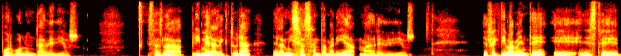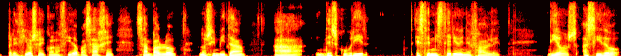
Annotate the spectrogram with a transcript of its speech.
por voluntad de Dios. Esta es la primera lectura de la Misa Santa María, Madre de Dios. Efectivamente, eh, en este precioso y conocido pasaje, San Pablo nos invita a descubrir este misterio inefable. Dios ha sido,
